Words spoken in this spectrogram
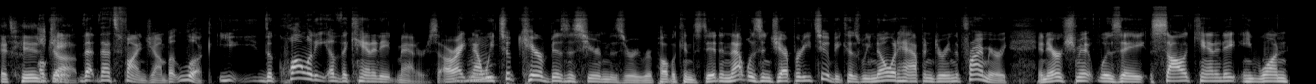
It's his Okay, job. that, that's fine, John. But look, you, the quality of the candidate matters. All right? Now, mm-hmm. we took care of business here in Missouri. Republicans did, and that was in jeopardy, too, because we know what happened during the primary. And Eric Schmitt was a solid candidate. He won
